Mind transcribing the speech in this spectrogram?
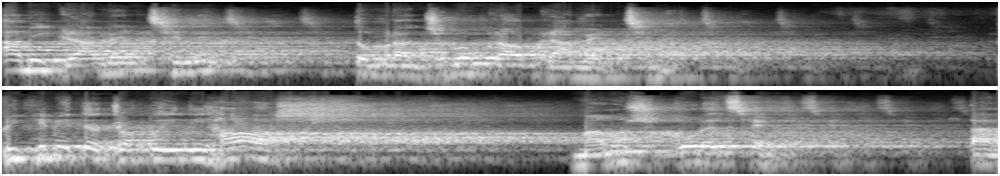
আমি গ্রামের ছেলে। তোমরা যুবকরাও গ্রামের ছেলে। পৃথিবীতে যত ইতিহাস মানুষ করেছে, তার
